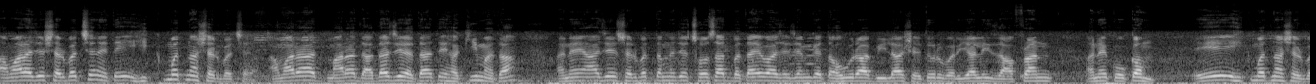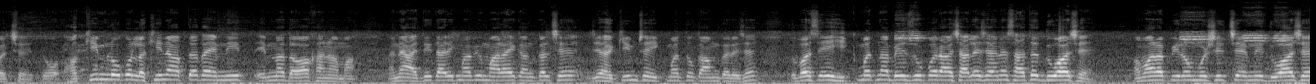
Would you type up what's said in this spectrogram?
અમારા જે શરબત છે ને, તે હિકમતના શરબત છે. અમારા, મારા દાદા જે હતા, તે હકીમ હતા. અને આ જે શરબત તમને જે છ સાત બતાવ્યા છે, જેમ કે તહુરા, બીલા, શેતુર વરિયાલી જાફરાન અને કોકમ, એ હિકમતના શરબત છે. તો હકીમ લોકો લખીને આપતા હતા એમની, એમના દવાખાનામાં. અને આજની તારીખમાં બી મારા એક અંકલ છે, જે હકીમ છે, હિકમતનું કામ કરે છે. તો બસ એ હિકમતના બેઝ ઉપર આ ચાલે છે અને સાથે દુઆ છે. અમારા પીરો મુર્શિદ છે એમની દુઆ છે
